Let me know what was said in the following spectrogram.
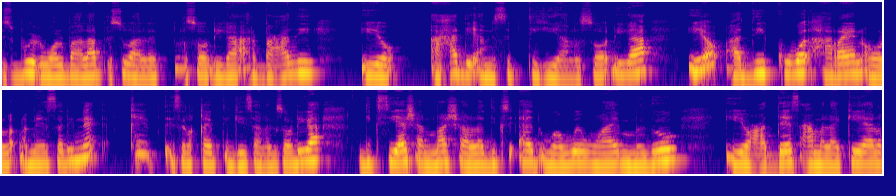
Isbuuc walba alaab cusubaa la soo dhigaa arbacadii iyo axadii ama sabtigiia la soo dhigaa. Iyo haddii kuwa hareyn oo la dhameysanine qeybta isla qeybta geesaa lagasoo dhigaa. Digsiyaashan maasha allah digsi aada u waaweyn waaye madow iyo cadeys. Camal ka yaalla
